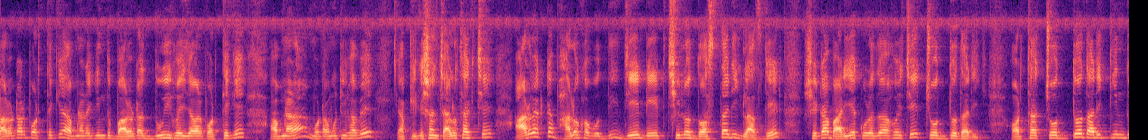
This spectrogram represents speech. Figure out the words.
বারোটার পর থেকে আপনারা কিন্তু বারোটা দুই হয়ে যাওয়ার পর থেকে আপনারা মোটামুটিভাবে অ্যাপ্লিকেশান চালু থাকছে। আরও একটা ভালো খবর দিই যে ডেট ছিল দশ তারিখ লাস্ট ডেট সেটা বাড়িয়ে করে দেওয়া হয়েছে চোদ্দ তারিখ। অর্থাৎ চোদ্দ তারিখ কিন্তু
